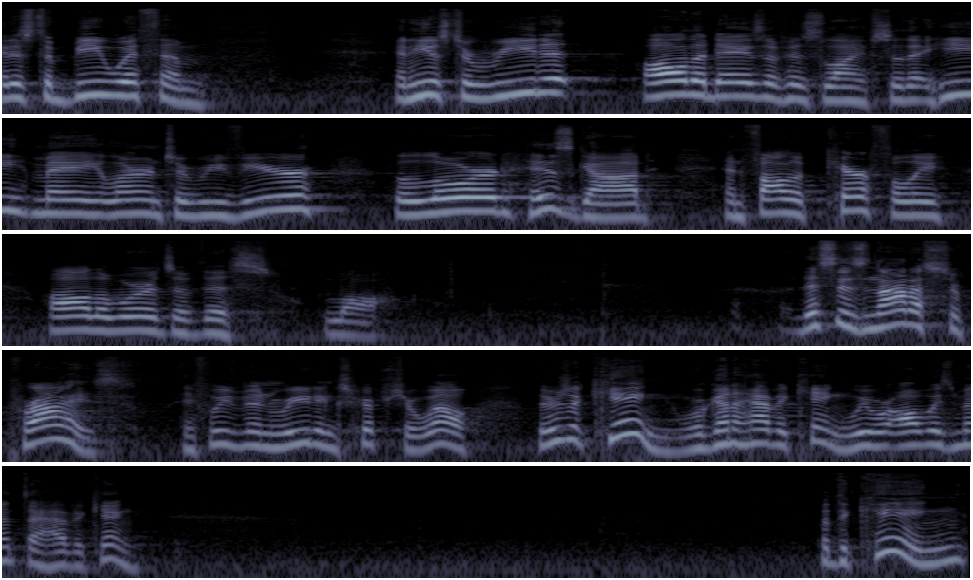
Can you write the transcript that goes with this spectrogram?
It is to be with him. And he is to read it all the days of his life so that he may learn to revere the Lord his God and follow carefully all the words of this law. This is not a surprise if we've been reading Scripture well. There's a king. We're going to have a king. We were always meant to have a king. But the king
